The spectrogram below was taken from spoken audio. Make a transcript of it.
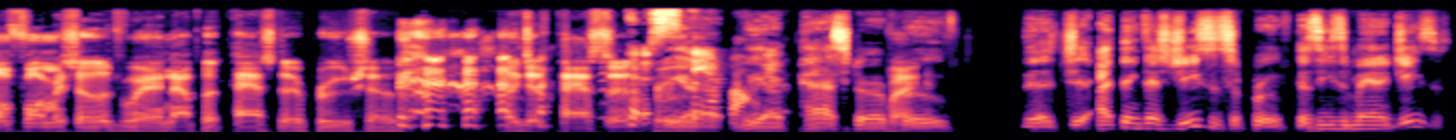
on former shows where and not put pastor approved shows. like just pastor Put a We approved. are, we are pastor Right. approved. The- I think that's Jesus approved because he's a man of Jesus.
